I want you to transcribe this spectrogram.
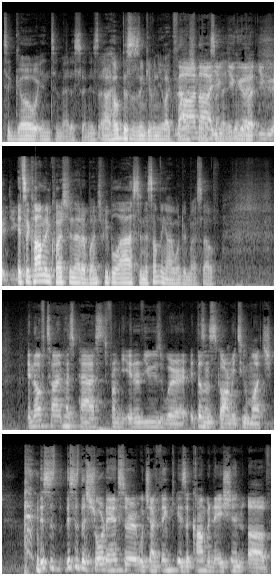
to go into medicine? Is I hope this isn't giving you like flashbacks nah, on you, you anything, good. but You good. You it's a common question that a bunch of people ask, and it's something I wondered myself. Enough time has passed from the interviews where it doesn't scar me too much. this is this is the short answer, which I think is a combination of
